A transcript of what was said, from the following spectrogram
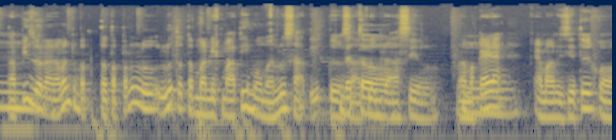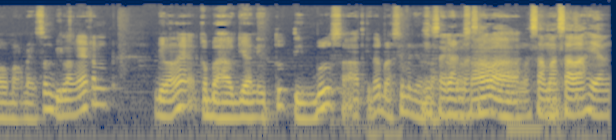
Tapi zona nyaman tetap, tetap perlu, lu tetap menikmati momen lu saat itu, saat Betul. lu berhasil. Nah makanya emang di situ kalau Mark Manson bilangnya kan bilangnya kebahagiaan itu timbul saat kita berhasil menyelesaikan masalah. masalah, masalah-masalah yang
